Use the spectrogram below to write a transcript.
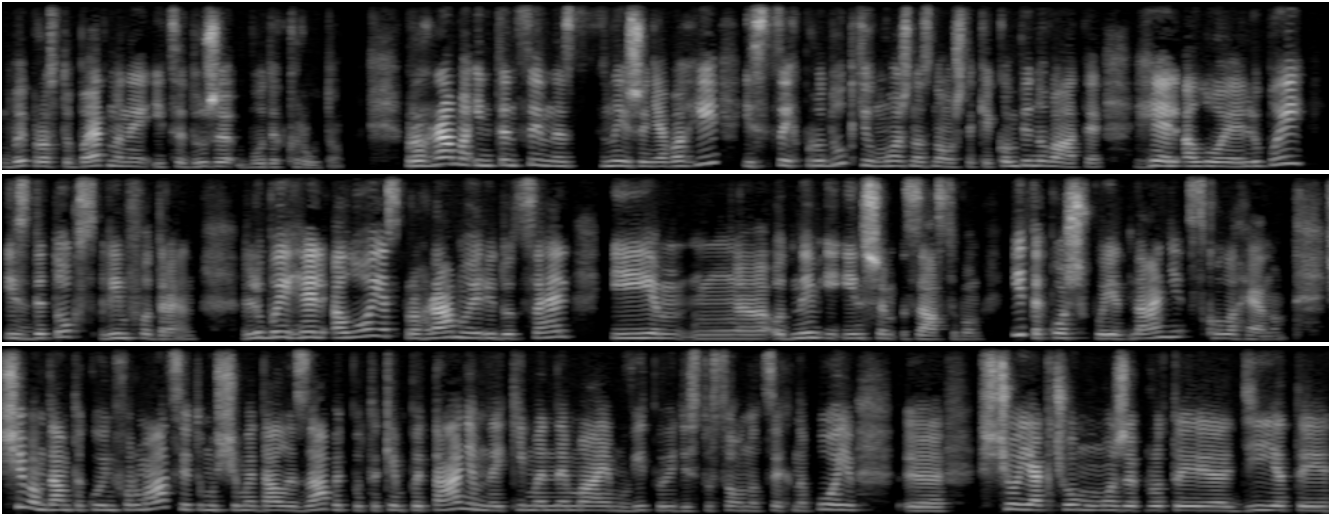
ви просто бетмени, і це дуже буде круто. Програма інтенсивне зниження ваги із цих продуктів можна знову ж таки комбінувати гель алоє любий із детокс лімфодрен. Любий гель алоє з програмою Рідуцель і одним і іншим засобом, і також в поєднанні з колагеном. Ще вам дам таку інформацію, тому що ми дали запит по таким питанням, на які ми не маємо відповіді стосовно цих напоїв, е, що як чому може протидіяти,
